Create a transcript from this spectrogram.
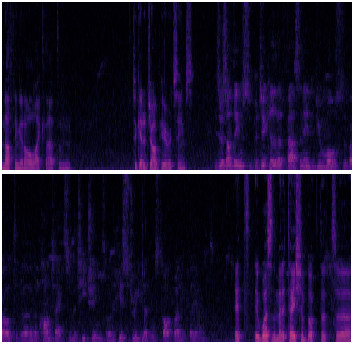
nothing at all like that and to get a job here it seems Is there something particular that fascinated you most about uh, the context or the teachings or the history that was taught by the Pleiadians? It it was the meditation book that uh,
